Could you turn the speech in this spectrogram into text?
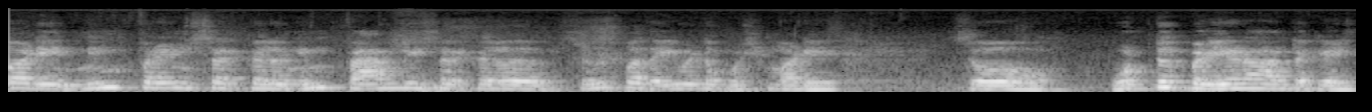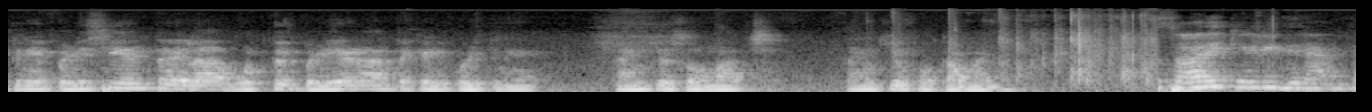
ಮಾಡಿ ನಿಮ್ಮ ಫ್ರೆಂಡ್ ಸರ್ಕಲ್ ನಿಮ್ಮ ಫ್ಯಾಮಿಲಿ ಸರ್ಕಲ್ ಸ್ವಲ್ಪ ದಯವಿಟ್ಟು ಪುಷ್ ಮಾಡಿ. ಸೊ ಒಟ್ಟಿಗೆ ಬೆಳೆಯೋಣ ಅಂತ ಕೇಳ್ತೀನಿ. ಬೆಳೆಸಿ ಅಂತ ಇಲ್ಲ, ಒಟ್ಟಿಗೆ ಬೆಳೆಯೋಣ ಅಂತ ಕೇಳ್ಕೊಳ್ತೀನಿ. Thank you so much thank you for comment sorry ಕೇಳಿದ್ದೀರಾ ಅಂತ.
